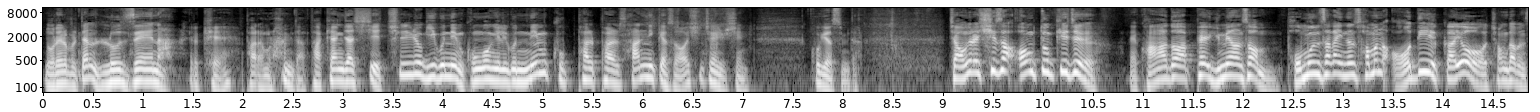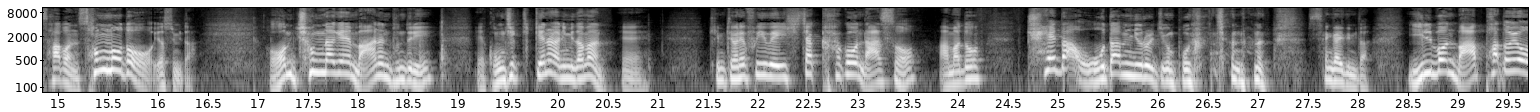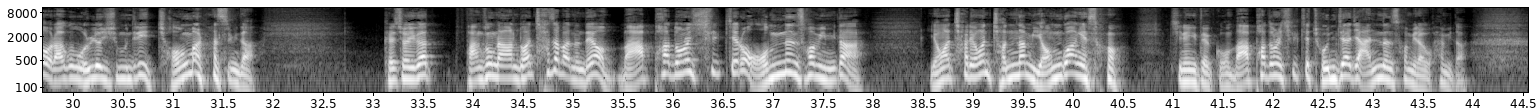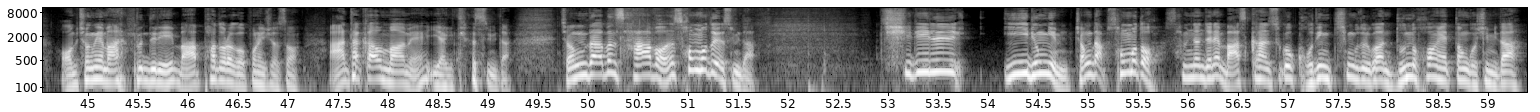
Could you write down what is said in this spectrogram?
노래를 부를 때는 로제나 이렇게 발음을 합니다. 박향자 씨, 7629님, 0019님, 9884님께서 신청해 주신 곡이었습니다. 자, 오늘의 시사 엉뚱 퀴즈. 네, 광화도 앞에 유명한 섬, 보문사가 있는 섬은 어디일까요? 정답은 4번 성모도였습니다. 엄청나게 많은 분들이 예, 공식 집계는 아닙니다만 예, 김태현의 프리웨이 시작하고 나서 아마도 최다 오답률을 지금 보이고 있지 않나는 생각이 듭니다. 1번 마파도요! 라고 올려주신 분들이 정말 많습니다. 그래서 저희가 방송 나가는 동안 찾아봤는데요. 마파도는 실제로 없는 섬입니다. 영화 촬영은 전남 영광에서 진행이 됐고, 마파도는 실제 존재하지 않는 섬이라고 합니다. 엄청나게 많은 분들이 마파도라고 보내주셔서 안타까운 마음에 이야기 드렸습니다. 정답은 4번 성모도였습니다. 7일 226님, 정답, 성모도. 3년 전에 마스크 안 쓰고 고딩 친구들과 눈 호황했던 곳입니다.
